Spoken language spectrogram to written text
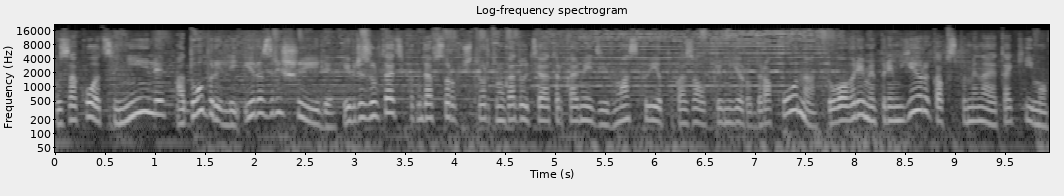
Высоко оценили, одобрили и разрешили. И в результате, когда в 1944 году театр комедии в Москве показал премьеру «Дракона», то во время премьеры, как вспоминает Акимов,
